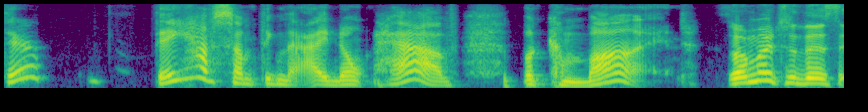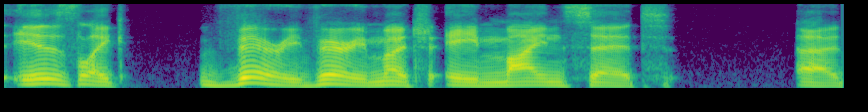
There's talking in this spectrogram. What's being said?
they're they have something that i don't have but combined. So much of this is like very very much a mindset uh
